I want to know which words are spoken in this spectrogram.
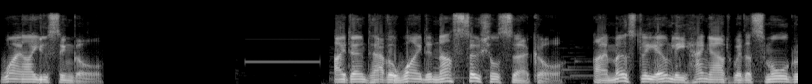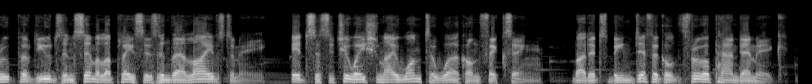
Why are you single? I don't have a wide enough social circle. I mostly only hang out with a small group of dudes in similar places in their lives to me. It's a situation I want to work on fixing. But it's been difficult through a pandemic.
